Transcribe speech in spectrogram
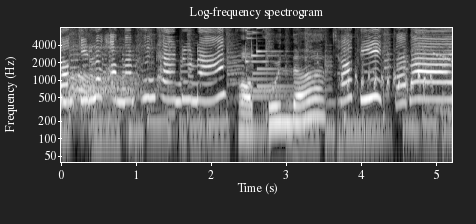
ลองกินลูกอมน้ำผึ้งแทนดูนะ ขอบคุณนะ โชคดีบายบาย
